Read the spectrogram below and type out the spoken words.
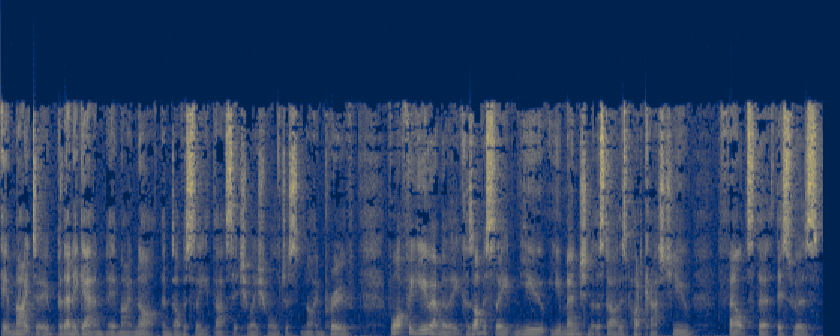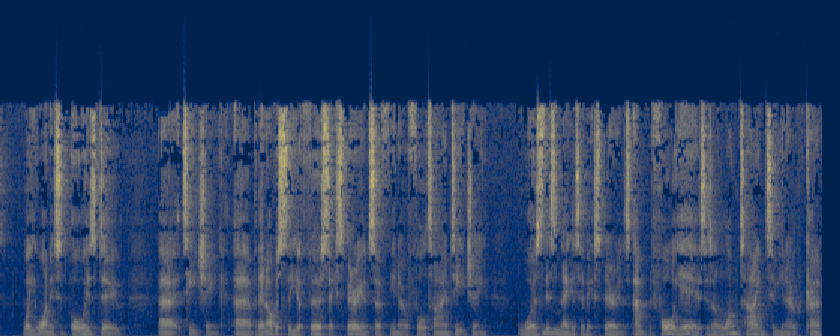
it might do, but then again, it might not, and obviously that situation will just not improve. What for you, Emily? Because obviously you you mentioned at the start of this podcast you felt that this was what you wanted to always do, uh, teaching. Uh, but then obviously your first experience of you know full time teaching was this mm-hmm. negative experience, and four years is a long time to you know kind of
